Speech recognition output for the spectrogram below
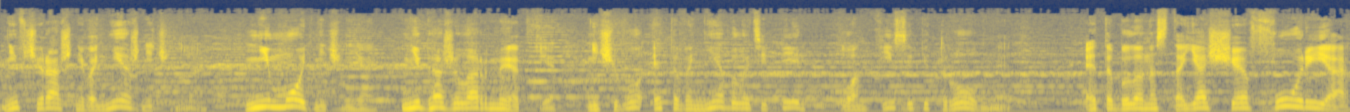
Ни вчерашнего нежничания, ни модничания, ни даже ларнетки. Ничего этого не было теперь у Анфисы Петровны. Это была настоящая фурия,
